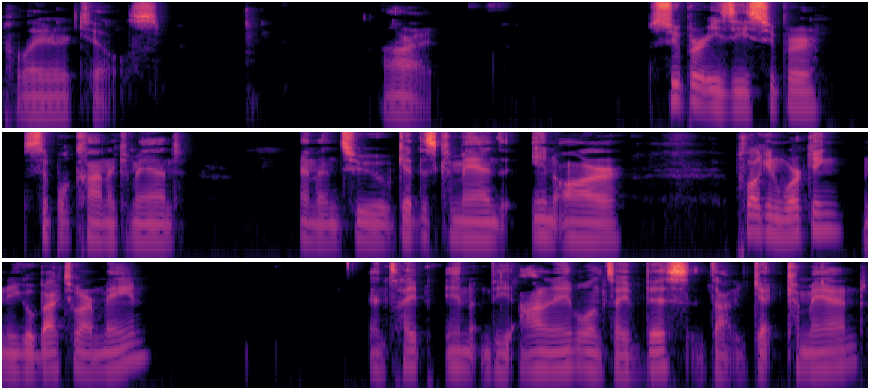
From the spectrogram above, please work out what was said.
player kills. All right. Super easy, super simple kind of command. And then to get this command in our plugin working, when you go back to our main and type in the on enable and say this dot get command.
